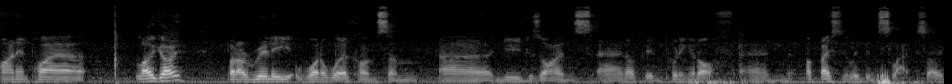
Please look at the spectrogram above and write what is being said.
Iron Empire logo, but I really want to work on some uh, new designs and I've been putting it off and I've basically been slack. So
